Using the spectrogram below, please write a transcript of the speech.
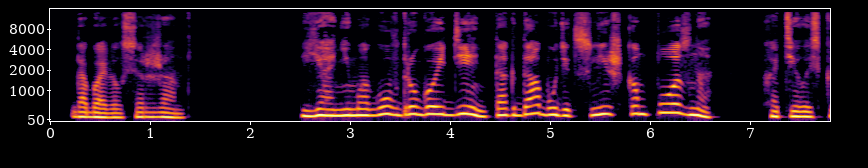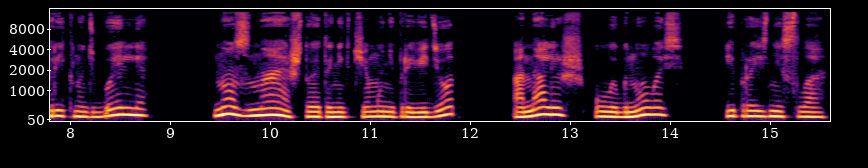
— добавил сержант. «Я не могу в другой день, тогда будет слишком поздно», — хотелось крикнуть Белле, но, зная, что это ни к чему не приведет, она лишь улыбнулась и произнесла.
